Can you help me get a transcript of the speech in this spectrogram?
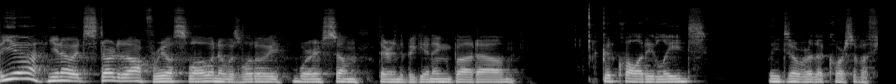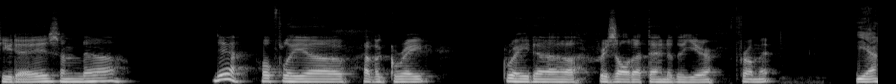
Yeah, you know, it started off real slow and it was literally worrisome there in the beginning, but um, good quality leads leads over the course of a few days, and uh, yeah, hopefully uh, have a great great uh, result at the end of the year from it. Yeah,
